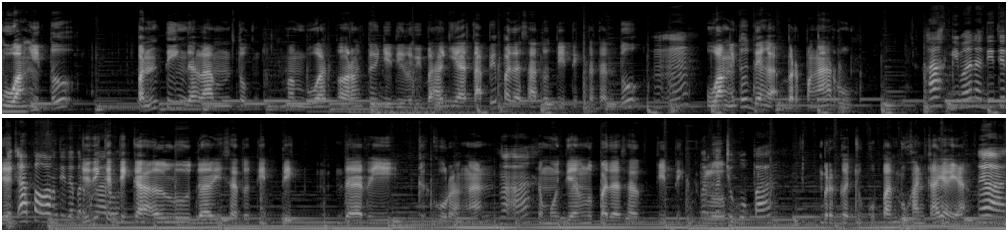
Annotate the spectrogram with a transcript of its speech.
uang itu penting dalam untuk membuat orang tuh jadi lebih bahagia. Tapi pada satu titik tertentu Mm-mm. uang itu dia nggak berpengaruh. Hah, gimana? Di titik Jadi- apa uang tidak Jadi berpengaruh? ketika lu dari satu titik dari kekurangan, Nah, kemudian lu pada satu titik lu berkecukupan. berkecukupan bukan kaya ya, Ya,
